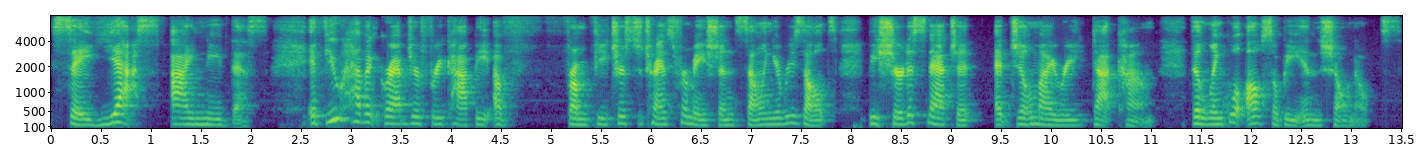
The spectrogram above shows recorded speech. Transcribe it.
say, Yes, I need this. If you haven't grabbed your free copy of From Features to Transformation Selling Your Results, be sure to snatch it at jillmyrie.com. The link will also be in the show notes.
